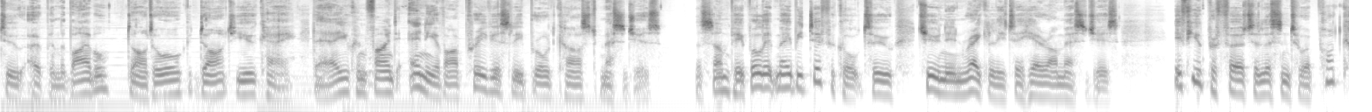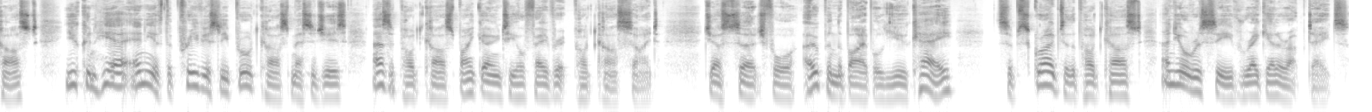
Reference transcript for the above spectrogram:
to openthebible.org.uk? There you can find any of our previously broadcast messages. For some people, it may be difficult to tune in regularly to hear our messages. If you prefer to listen to a podcast, you can hear any of the previously broadcast messages as a podcast by going to your favourite podcast site. Just search for Open the Bible UK, subscribe to the podcast, and you'll receive regular updates.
